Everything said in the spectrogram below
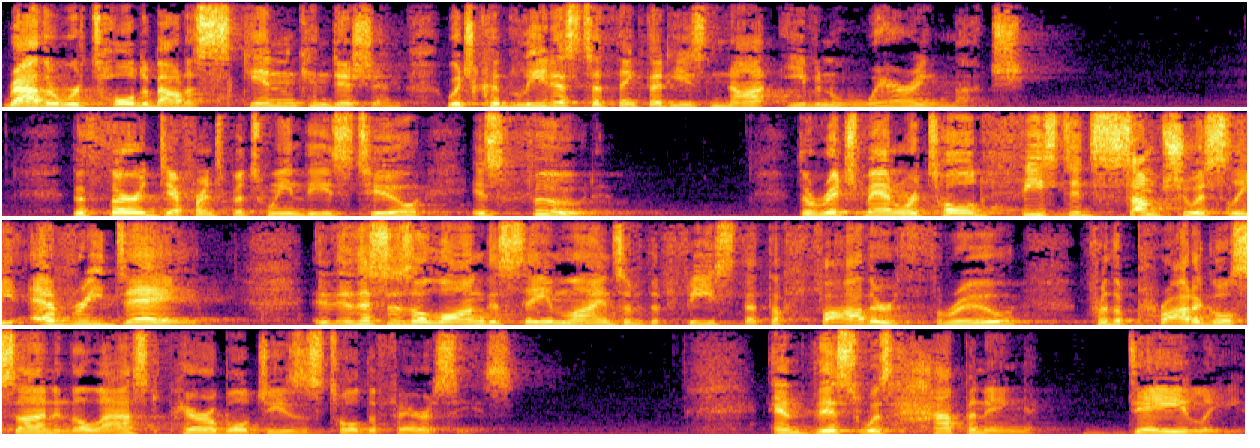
Rather, we're told about a skin condition, which could lead us to think that he's not even wearing much. The third difference between these two is food. The rich man, we're told, feasted sumptuously every day. This is along the same lines of the feast that the father threw for the prodigal son in the last parable Jesus told the Pharisees. And this was happening daily.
